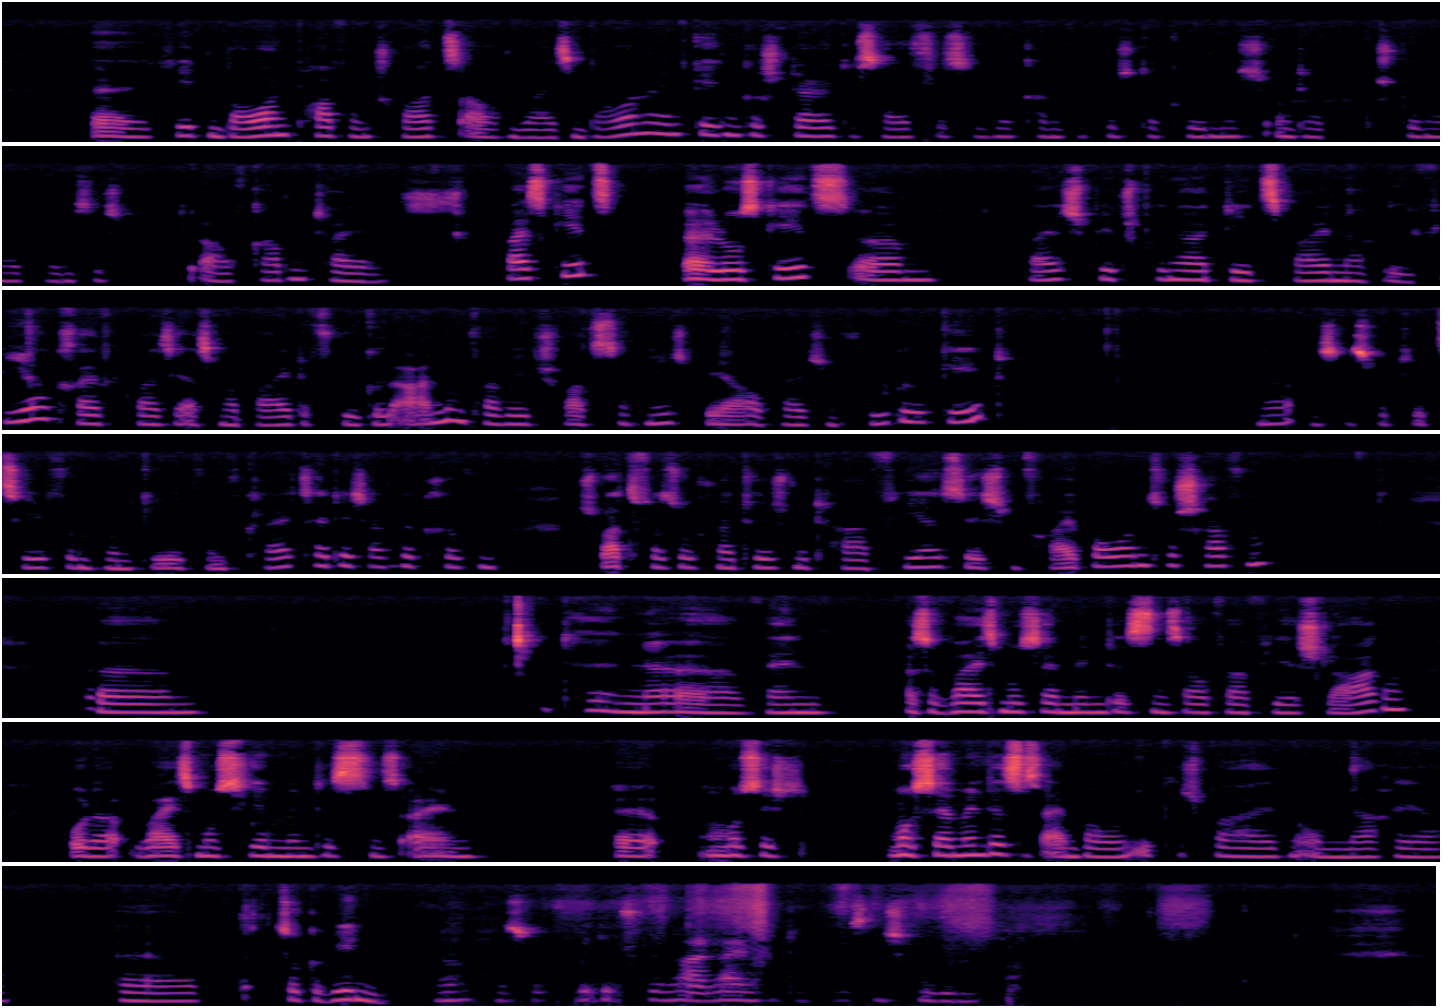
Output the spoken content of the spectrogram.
äh, jedem Bauernpaar von Schwarz auch einen weißen Bauern entgegengestellt. Das heißt, also hier kann wirklich der König und der Springer können sich die Aufgaben teilen. Weiß geht's, äh, los geht's. Ähm, Weiß Springer D2 nach E4, greift quasi erstmal beide Flügel an und verrät Schwarz noch nicht, wer auf welchen Flügel geht. Ne, also es wird hier C5 und G5 gleichzeitig angegriffen. Schwarz versucht natürlich mit H4 sich einen Freibauern zu schaffen. Ähm, denn äh, wenn, also Weiß muss ja mindestens auf H4 schlagen oder Weiß muss hier mindestens ein, äh, muss ich muss er mindestens einen Bauern übrig behalten, um nachher äh, zu gewinnen. Ne? Also mit dem Springer allein wird der Weiß nicht gewinnen.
